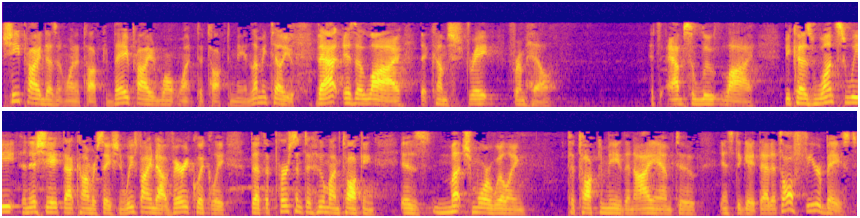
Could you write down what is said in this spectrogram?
She probably doesn't want to talk to They probably won't want to talk to me. And let me tell you, that is a lie that comes straight from hell. It's absolute lie. Because once we initiate that conversation, we find out very quickly that the person to whom I'm talking is much more willing to talk to me than I am to instigate that. It's all fear based.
